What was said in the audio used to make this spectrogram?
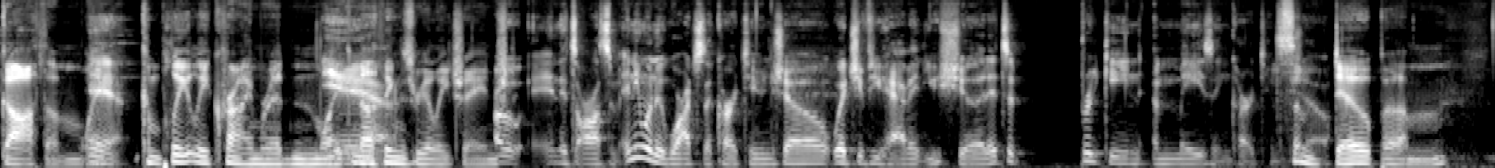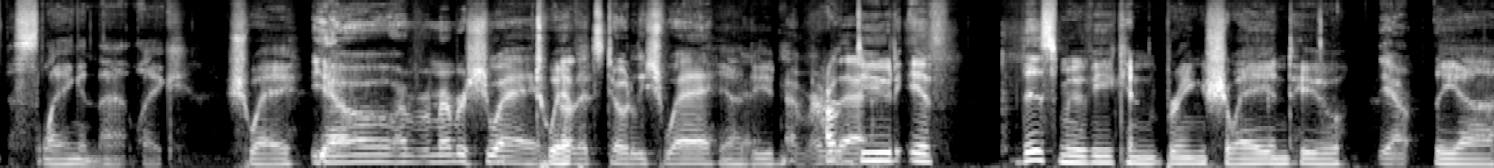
Gotham, like Yeah. completely crime ridden. Like Yeah. nothing's really changed. Oh, and it's awesome. Anyone who watched the cartoon show, which if you haven't, you should. It's a freaking amazing cartoon show. Some show. dope um, slang in that, like schway. Yo, I remember Schway. Twip. Oh, that's totally Schway. Yeah, dude. I remember How- that. Dude, if this movie can bring schway into Yeah. the uh,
